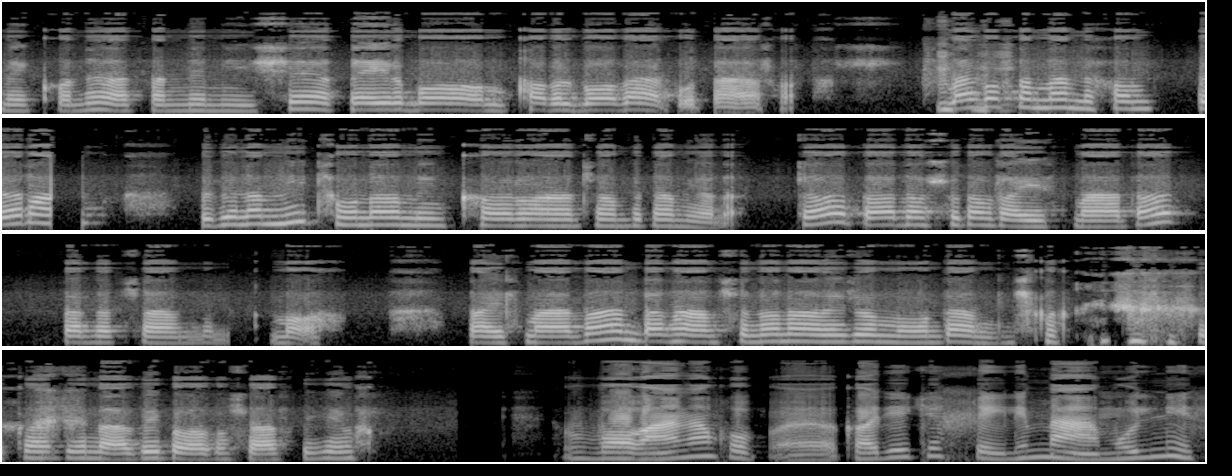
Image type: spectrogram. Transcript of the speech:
می‌کنه اصلا نمیشه. غیر با قابل باور بود در من گفتم من می‌خوام برم ببینم می‌تونم این کار رو انجام بدم یا نه. تا بعدم شدم رئیس معدن بعد چند ماه. رئیس معدن بعد همچنان همینجور موندم. دیگه نزدیک بازنشستگی واقعا هم خب کاریه که خیلی معمول نیست.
